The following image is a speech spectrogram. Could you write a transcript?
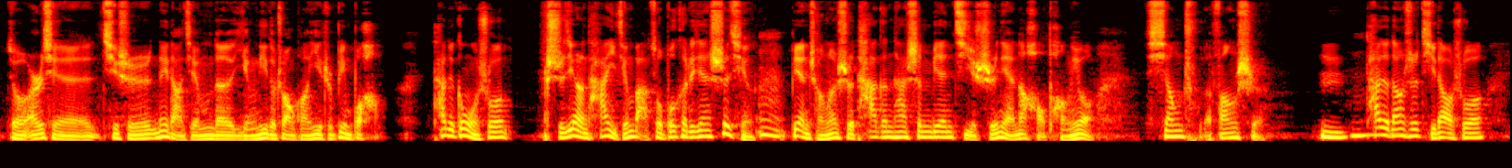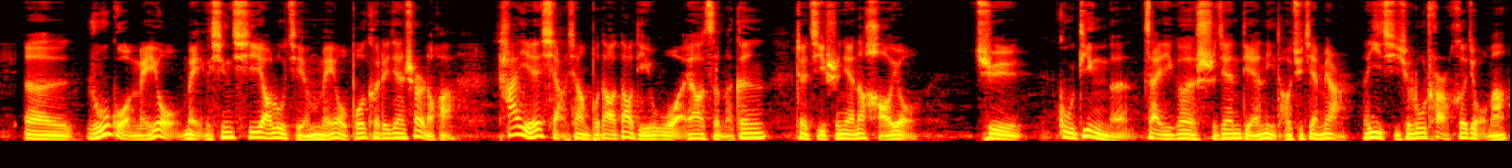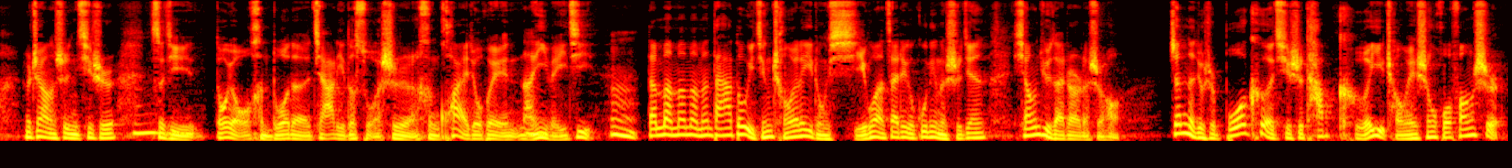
就而且其实那档节目的盈利的状况一直并不好。”他就跟我说，实际上他已经把做播客这件事情，嗯，变成了是他跟他身边几十年的好朋友相处的方式。嗯，他就当时提到说，呃，如果没有每个星期要录节目，没有播客这件事儿的话，他也想象不到到底我要怎么跟这几十年的好友去固定的在一个时间点里头去见面，那一起去撸串喝酒吗？说这样的事情，其实自己都有很多的家里的琐事，很快就会难以为继。嗯，但慢慢慢慢，大家都已经成为了一种习惯，在这个固定的时间相聚在这儿的时候。真的就是播客，其实它可以成为生活方式。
